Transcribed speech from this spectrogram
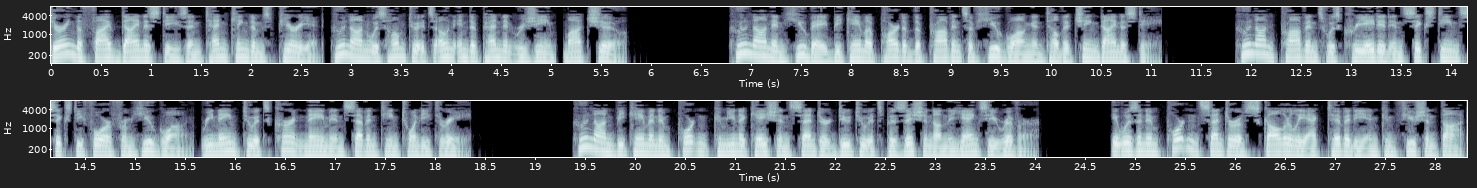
During the Five Dynasties and Ten Kingdoms period, Hunan was home to its own independent regime, Ma Chu. Hunan and Hubei became a part of the province of Huguang until the Qing dynasty. Hunan province was created in 1664 from Huguang, renamed to its current name in 1723. Hunan became an important communications center due to its position on the Yangtze River. It was an important center of scholarly activity and Confucian thought,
